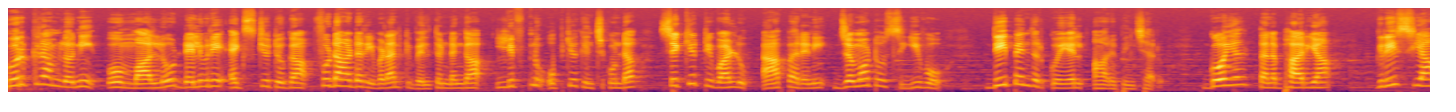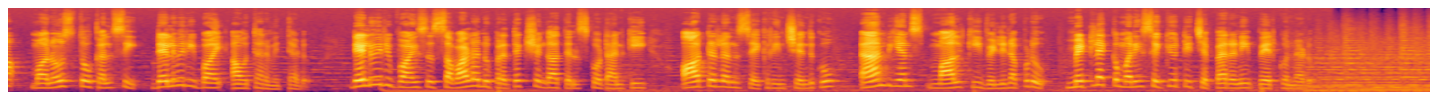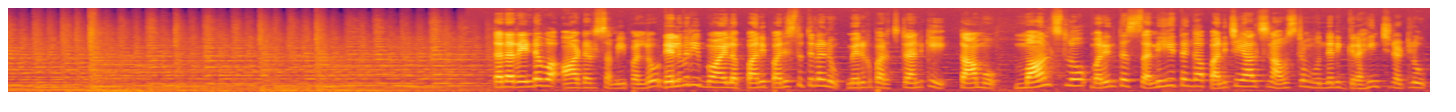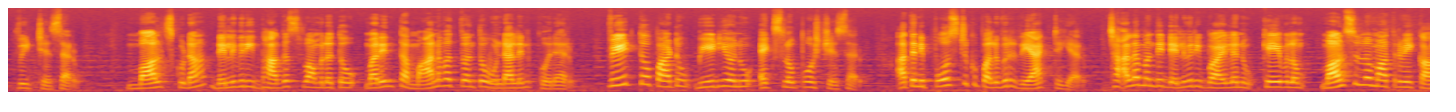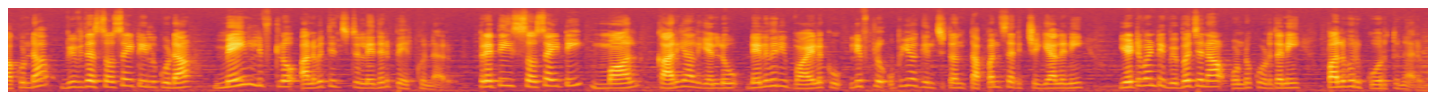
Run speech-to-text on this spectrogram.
గురుగ్రామ్లోని ఓ మాల్లో delivery ఎగ్జిక్యూటివ్గా food order ఇవ్వడానికి వెళ్తుండగా లిఫ్ట్ను ఉపయోగించకుండా సెక్యూరిటీ వాళ్ళు ఆపారని జొమాటో సీఈఓ దీపేందర్ గోయల్ ఆరోపించారు. గోయల్ తన భార్య గ్రీసియా మనోజ్తో కలిసి డెలివరీ బాయ్ అవతారమెత్తాడు. డెలివరీ బాయ్స్ సవాళ్ళను ప్రత్యక్షంగా తెలుసుకోవటానికి ఆర్డర్లను సేకరించేందుకు అంబియన్స్ మాల్కి వెళ్ళినప్పుడు మెట్లెక్కమని సెక్యూరిటీ చెప్పారని పేర్కొన్నాడు. తన రెండవ ఆర్డర్ సమీపంలో డెలివరీ బాయ్ల పని పరిస్థితులను మెరుగుపరచడానికి తాము మాల్స్లో మరింత సన్నిహితంగా పనిచేయాల్సిన అవసరం ఉందని గ్రహించినట్లు ట్వీట్ చేశారు. మాల్స్ కూడా డెలివరీ భాగస్వాములతో మరింత మానవత్వంతో ఉండాలని కోరారు. ట్వీట్తో పాటు వీడియోను ఎక్స్లో పోస్ట్ చేశారు. అతని పోస్టుకు పలువురు రియాక్ట్ అయ్యారు. చాలా మంది డెలివరీ బాయ్లను కేవలం మాల్సుల్లో మాత్రమే కాకుండా వివిధ సొసైటీలు కూడా మెయిన్ లిఫ్ట్లో అనుమతించడం లేదని పేర్కొన్నారు. ప్రతి సొసైటీ మాల్ కార్యాలయంలో డెలివరీ బాయ్లకు లిఫ్ట్లు ఉపయోగించడం తప్పనిసరి చేయాలని ఎటువంటి విభజన ఉండకూడదని పలువురు కోరుతున్నారు.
